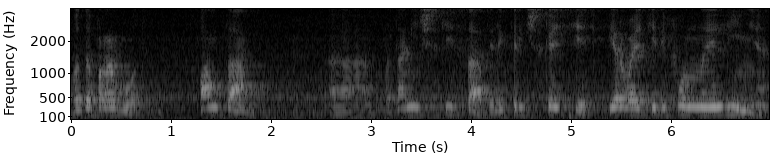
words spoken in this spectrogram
водопровод, фонтан, э, ботанический сад, электрическая сеть, первая телефонная линия.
